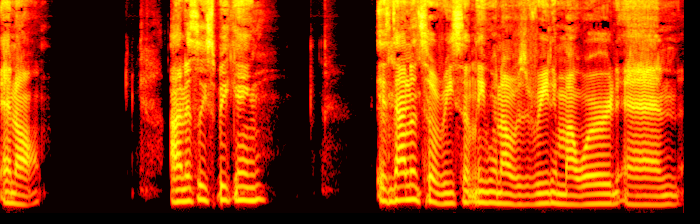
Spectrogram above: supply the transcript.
and all. Honestly speaking, it's not until recently when I was reading my word and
